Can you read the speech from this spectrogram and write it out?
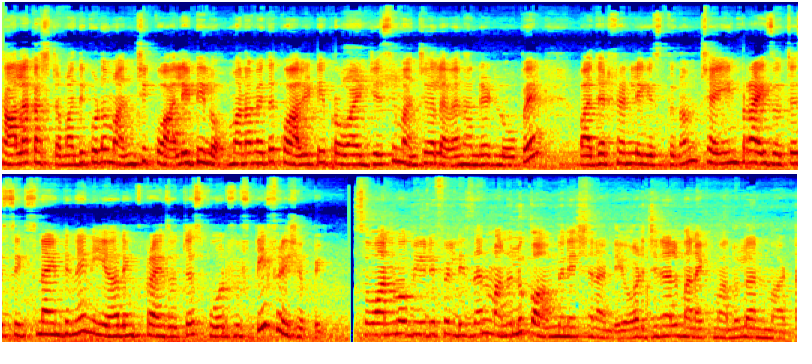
చాలా కష్టం. అది కూడా మంచి క్వాలిటీలో మనమైతే క్వాలిటీ ప్రొవైడ్ చేసి మంచిగా లెవెన్ హండ్రెడ్ లోపే బడ్జెట్ ఫ్రెండ్లీగా ఇస్తున్నాం. చైన్ ప్రైస్ వచ్చేసి six ninety nine earrings price వచ్చేసి four fifty free shipping so one more beautiful design మనులు కాంబినేషన్ అండి. ఒరిజినల్ మనకి మనులు అనమాట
